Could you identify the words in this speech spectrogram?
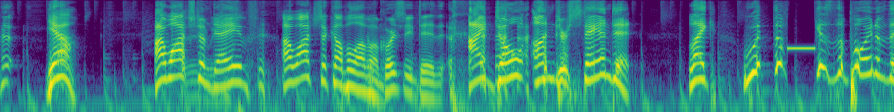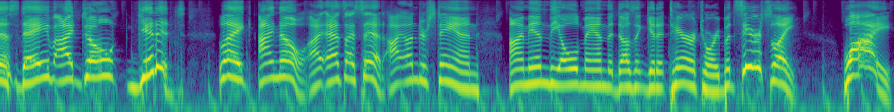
Yeah. I watched them. Dave. I watched a couple of them. of course you did. I don't understand it. Like, what the f- is the point of this, Dave? I don't get it. Like, I know. I as I said, I understand I'm in the old man that doesn't get it territory, but seriously, why?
